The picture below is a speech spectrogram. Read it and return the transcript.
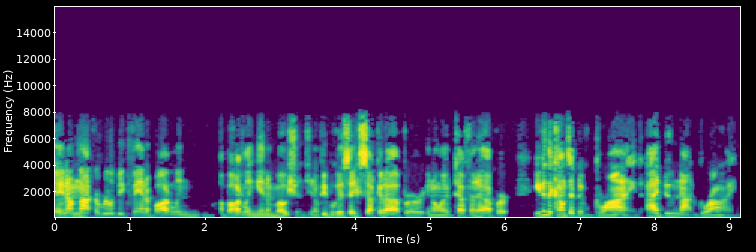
and I'm not a really big fan of bottling bottling in emotions. You know, people gonna say suck it up or you know toughen up or even the concept of grind. I do not grind.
